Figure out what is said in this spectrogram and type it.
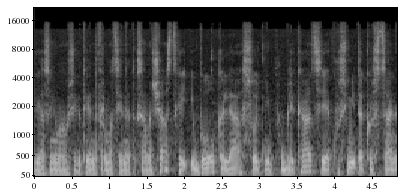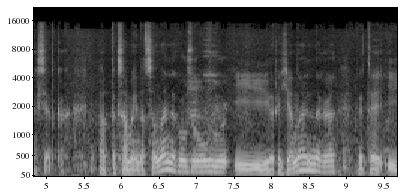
я займаўся гэтай інфармацыйнай таксама часткай і было каля сотні публікацый як у сМ так і у сацыяльных сетках таксама і нацыянальнага ўзроўню і рэгіянальнага гэта і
